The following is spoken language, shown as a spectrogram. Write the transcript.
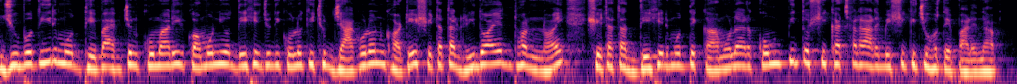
যুবতীর মধ্যে বা একজন কুমারীর কমনীয় দেহে যদি কোনো কিছুর জাগরণ ঘটে, সেটা তার হৃদয়ের ধন নয়, সেটা তার দেহের মধ্যে কামনার কম্পিত শিখা ছাড়া আর বেশি কিছু হতে পারে না।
